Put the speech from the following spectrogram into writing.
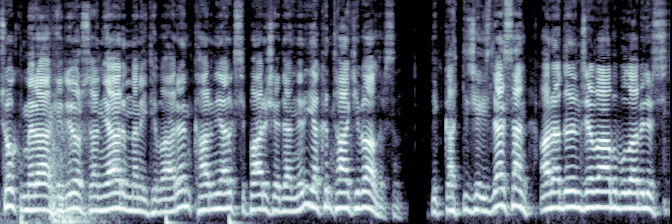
Çok merak ediyorsan yarından itibaren karnıyarık sipariş edenleri yakın takibe alırsın. Dikkatlice izlersen aradığın cevabı bulabilirsin.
